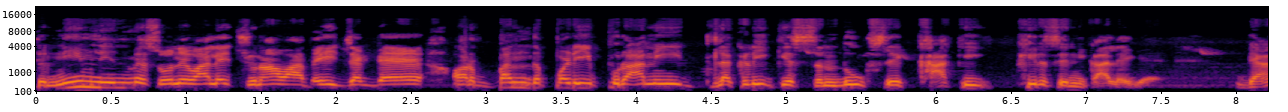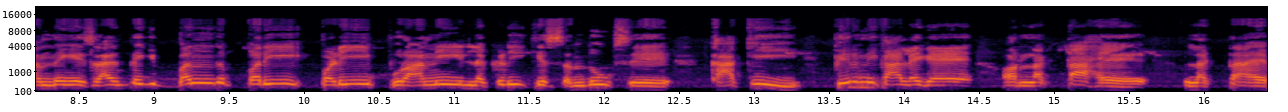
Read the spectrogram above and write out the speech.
तो नींद नींद में सोने वाले चुनाव आते ही जग गए और बंद पड़ी पुरानी लकड़ी के संदूक से खाकी फिर से निकाले गए। ध्यान देंगे इस लाइन पे कि बंद पड़ी पड़ी पुरानी लकड़ी के संदूक से खाकी फिर निकाले गए और लगता है लगता है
